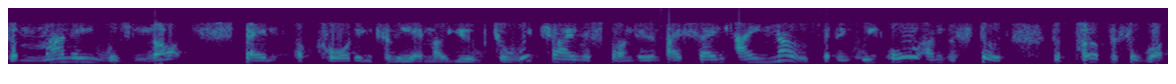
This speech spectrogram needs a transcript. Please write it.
the money was not spent according to the MOU, to which I responded by saying, I know, but we all understood the purpose of what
